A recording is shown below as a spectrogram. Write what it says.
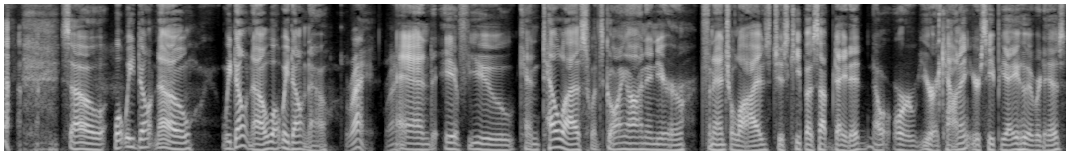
so, what we don't know, we don't know what we don't know. Right. Right. And if you can tell us what's going on in your financial lives, just keep us updated, or, or your accountant, your CPA, whoever it is,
